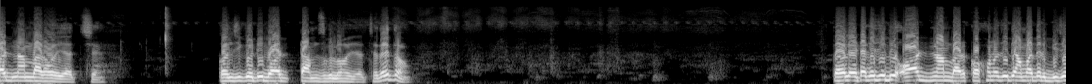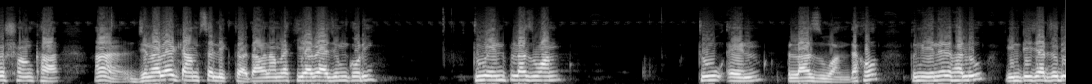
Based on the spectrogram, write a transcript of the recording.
অড নাম্বার হয়ে যাচ্ছে। কনজিকিউটিভ অড টার্মসগুলো হয়ে যাচ্ছে তাই তো তাহলে এটাকে যদি অড নাম্বার কখনো যদি আমাদের বিজোড় সংখ্যা হ্যাঁ জেনারেল টার্মসে লিখতে হয়, তাহলে আমরা কীভাবে অ্যাজুম করি? Two n plus one two n plus one দেখো, তুমি এন এর ভ্যালু ইন্টিজার যদি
